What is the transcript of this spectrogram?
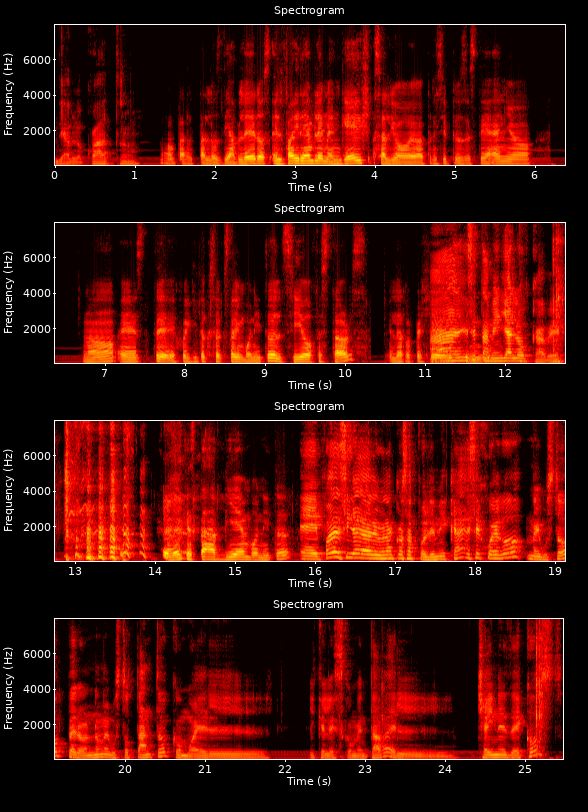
Diablo 4. Para, los diableros. El Fire Emblem Engage salió a principios de este año. ¿No? Este jueguito que está bien bonito, el Sea of Stars, el RPG. Ah, ese también ya lo acabé. Se ve que está bien bonito. Eh, ¿Puedo decir alguna cosa polémica? Ese juego me gustó, pero no me gustó tanto como el, el que les comentaba, el Chained Echoes.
